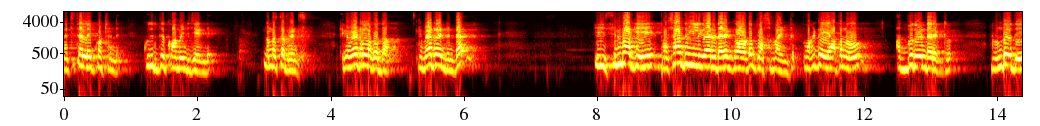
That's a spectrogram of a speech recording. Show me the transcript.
నచ్చితే లైక్ కొట్టండి. కుదిరితే కామెంట్ చేయండి. నమస్తే ఫ్రెండ్స్ ఇక మేటర్లోకి వద్దాం. ఇక మేటర్ ఏంటంటే ఈ సినిమాకి ప్రశాంత్ నీల్ గారు డైరెక్టర్ అవ్వడం ప్లస్ పాయింట్ ఒకటి అతను అద్భుతమైన డైరెక్టర్ రెండోది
